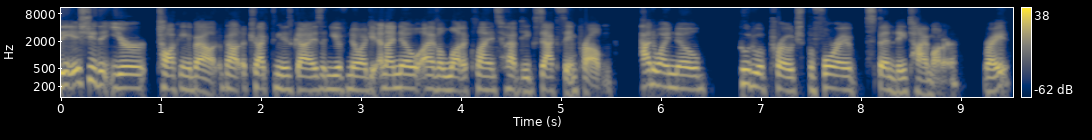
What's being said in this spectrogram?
the issue that you're talking about, about attracting these guys, and you have no idea. And I know I have a lot of clients who have the exact same problem. How do I know who to approach before I spend any time on her, right?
